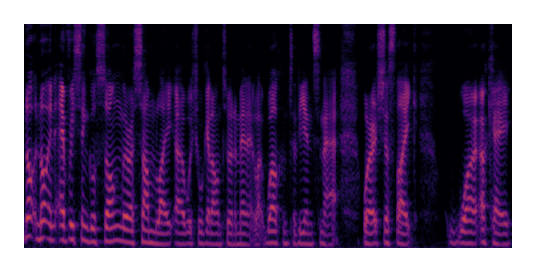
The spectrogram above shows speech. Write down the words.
not not in every single song. There are some like uh, which we'll get onto in a minute, like "Welcome to the Internet," where it's just like, "What? Okay,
